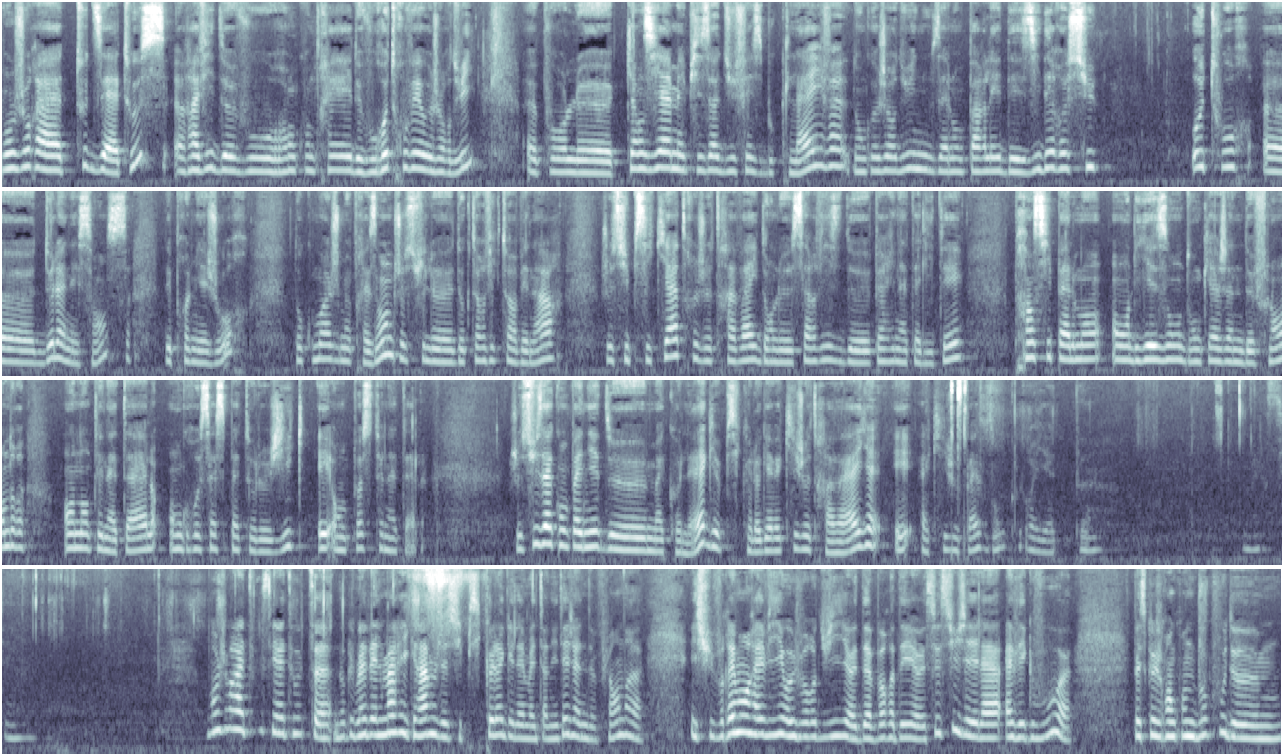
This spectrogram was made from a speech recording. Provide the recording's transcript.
Bonjour à toutes et à tous, ravi de vous rencontrer, de vous retrouver aujourd'hui euh, pour le 15e épisode du Facebook Live. Donc aujourd'hui, nous allons parler des idées reçues autour euh, de la naissance, des premiers jours. Donc moi, je me présente, je suis le docteur Victor Bénard, je suis psychiatre, je travaille dans le service de périnatalité, principalement en liaison donc à Jeanne de Flandre, en anténatale, en grossesse pathologique et en postnatal. Je suis accompagnée de ma collègue, psychologue avec qui je travaille et à qui je passe donc l'oreillette. Merci. Bonjour à tous et à toutes. Donc, je m'appelle Marie Graham, je suis psychologue à la maternité Jeanne de Flandre et je suis vraiment ravie aujourd'hui euh, d'aborder euh, ce sujet-là avec vous parce que je rencontre beaucoup de,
